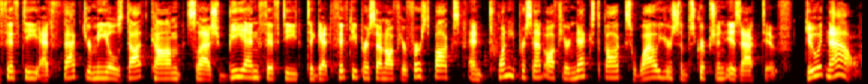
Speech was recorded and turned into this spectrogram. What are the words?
BN50 at factormeals.com slash BN50 to get 50% off your first box and 20% off your next box while your subscription is active. Do it now.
